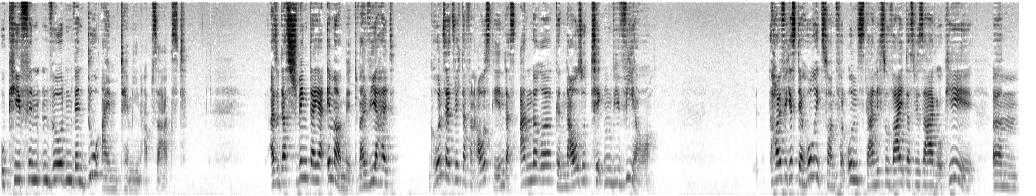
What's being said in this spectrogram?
okay finden würden, wenn du einen Termin absagst. Also das schwingt da ja immer mit, weil wir halt grundsätzlich davon ausgehen, dass andere genauso ticken wie wir. Häufig ist der Horizont von uns gar nicht so weit, dass wir sagen, okay, ähm,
